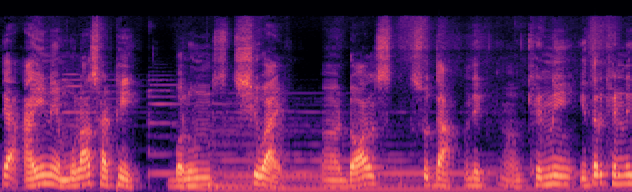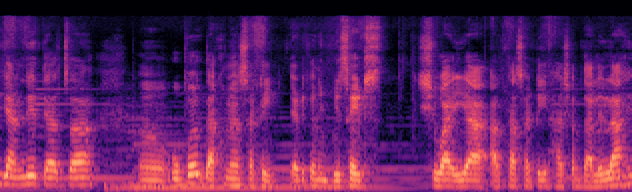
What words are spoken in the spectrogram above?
त्या आईने मुलासाठी बलून्सशिवाय डॉल्ससुद्धा म्हणजे खेळणी इतर खेळणी जी आणली त्याचा उपयोग दाखवण्यासाठी या ठिकाणी बिसाइड्स शिवाय या अर्थासाठी हा शब्द आलेला आहे.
